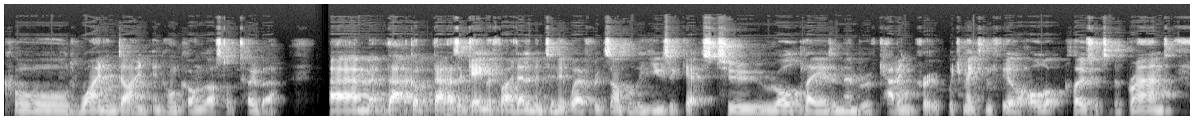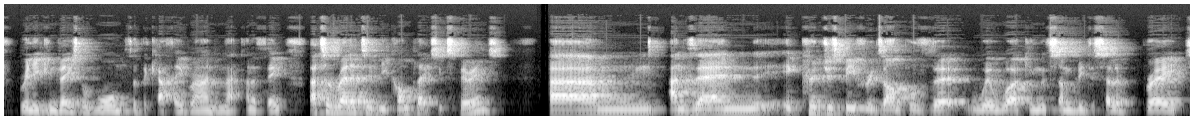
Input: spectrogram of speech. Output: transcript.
called Wine and Dine in Hong Kong last October. Um, that got that has a gamified element in it, where, for example, the user gets to role play as a member of cabin crew, which makes them feel a whole lot closer to the brand. Really conveys the warmth of the Cathay brand and that kind of thing. That's a relatively complex experience. Um, and then it could just be, for example, that we're working with somebody to celebrate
